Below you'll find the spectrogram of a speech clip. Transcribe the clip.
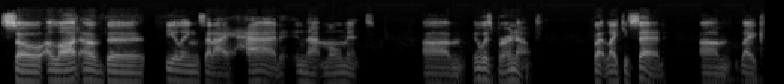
So a lot of the feelings that I had in that moment, um, it was burnout. But like you said, um, like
